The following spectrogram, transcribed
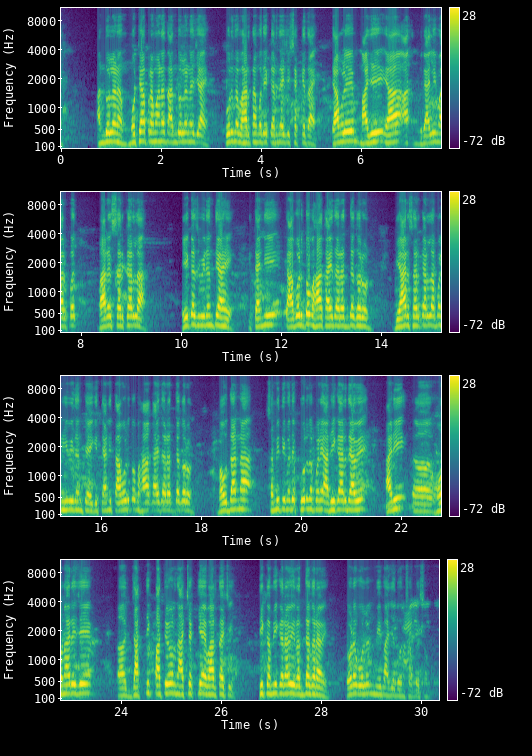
आंदोलनं मोठ्या प्रमाणात आंदोलनं जे आहे पूर्ण भारतामध्ये करण्याची शक्यता आहे. त्यामुळे माझे या रॅली मार्फत भारत सरकारला एकच विनंती आहे त्यांनी ताबडतोब हा कायदा रद्द करून बिहार सरकारला पण ही विनंती आहे की त्यांनी ताबडतोब हा कायदा रद्द करून बौद्धांना समितीमध्ये पूर्णपणे अधिकार द्यावे आणि होणारे जे जागतिक पातळीवर नाचक्की आहे भारताची ती कमी करावी रद्द करावी. एवढं बोलून मी माझे दोन शब्द संपतो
